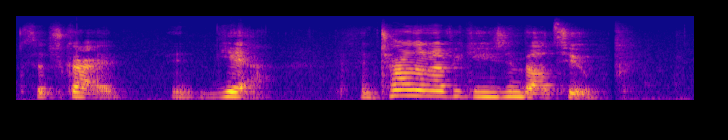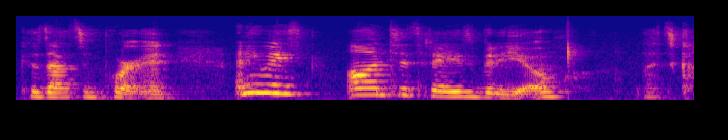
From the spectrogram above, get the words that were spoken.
subscribe. And yeah, and turn the notification bell too, because that's important. Anyways, on to today's video. Let's go.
